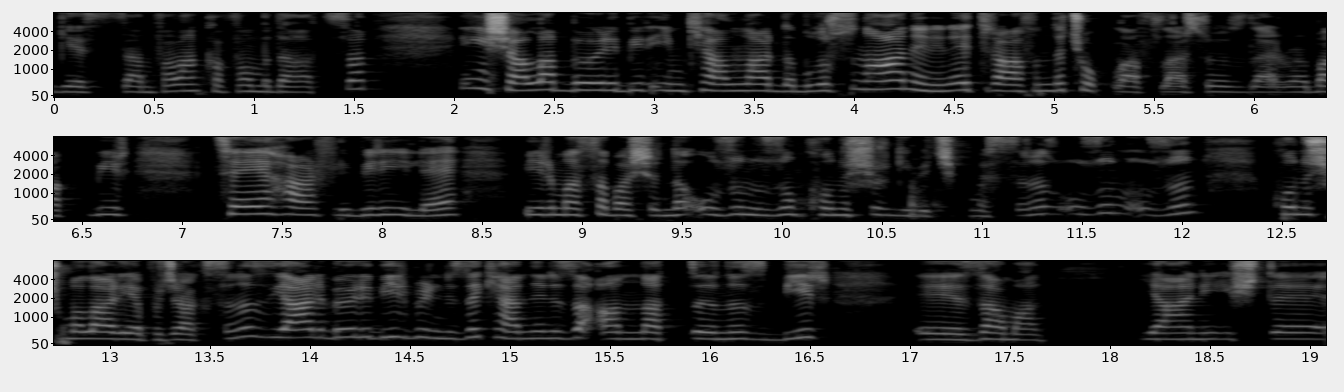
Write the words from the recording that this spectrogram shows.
gezsem falan kafamı dağıtsam. İnşallah böyle bir imkanlar da bulursun. Hanenin etrafında çok laflar sözler var. Bak bir T harfli biriyle bir masa başında uzun uzun konuşur gibi çıkmışsınız. Uzun uzun konuşmalar yapacaksınız. Yani böyle birbirinize kendinizi anlattığınız bir e, zaman. Yani işte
